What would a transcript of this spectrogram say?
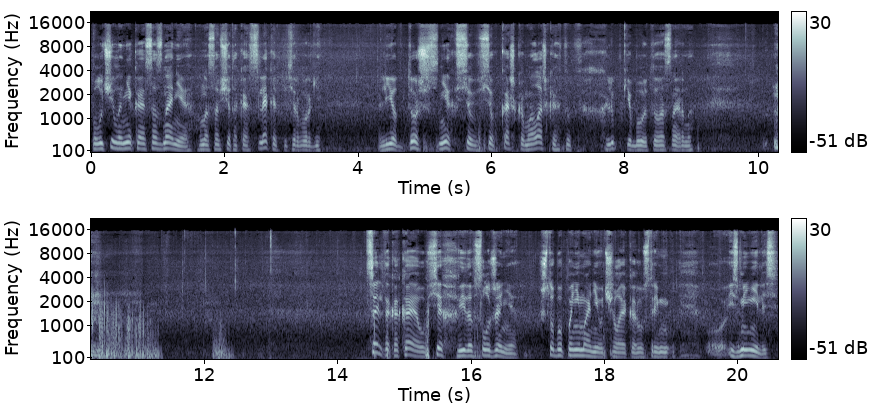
получила некое сознание. У нас вообще такая слякоть в Петербурге. Льет дождь, снег, все, все, кашка, малашка. Тут хлюпки будут у вас, наверное. Цель-то какая у всех видов служения? Чтобы понимание у человека устрем... изменились.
